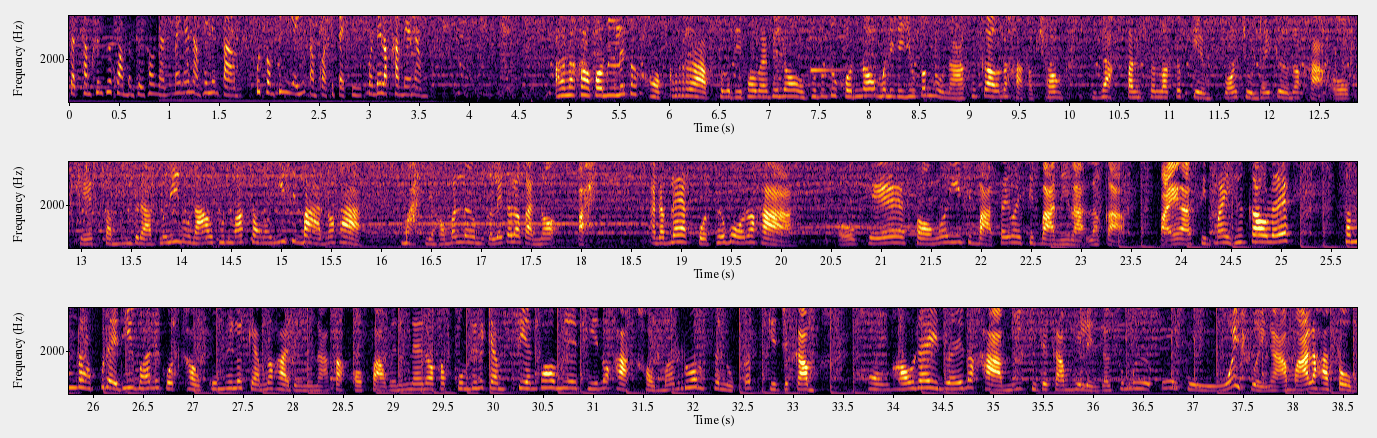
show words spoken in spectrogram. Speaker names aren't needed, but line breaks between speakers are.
จัดทำขึ้นเพื่อความบันเทิงเท่านั้น ไม่แนะนำให้เล่นตาม ผู้ชมที่มีอายุต่ำกว่า 18 ปีควรได้รับคำแนะนำ
เอาละค่ะก่อนอื่นเลยก็ขอกราบสวัสดีพ่อแม่พี่น้องสุผู้สุคนเนาะมื้อนี่ก็อยู่กับหนูนาคือเก่านะคะกับช่องรักปั่นสล็อตกับเกม Fortune Tiger เนาะค่ะโอเคสำหรับมื้อนี้หนูนาเอาทุนมา220 บาทเนาะค่ะมาเดี๋ยวเขามาเริ่มกันเลยก็แล้วกันเนาะไป อันดับแรกกดเทอร์โบเนาะค่ะโอเค220 บาทใส่ไม่10 บาทนี่แหละแล้วก็ไปค่ะ10ไม่คือเก่าเลย สำหรับผู้ใดที่บ้านได้กดเข่ากลุ่มเทเลแกรมเนาะค่ะเดี๋ยวหนูนะกับขอฝากไว้น้ำแน่เนาะครับกลุ่มเทเลแกรมเซียนพ่อมีไอพีเนาะค่ะเขามาร่วมสนุกกับกิจกรรมของเขาได้เลยนะคะมีกิจกรรมให้เล่นกันซุมือโอ้โหสวยงามมาแล้วค่ะสม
